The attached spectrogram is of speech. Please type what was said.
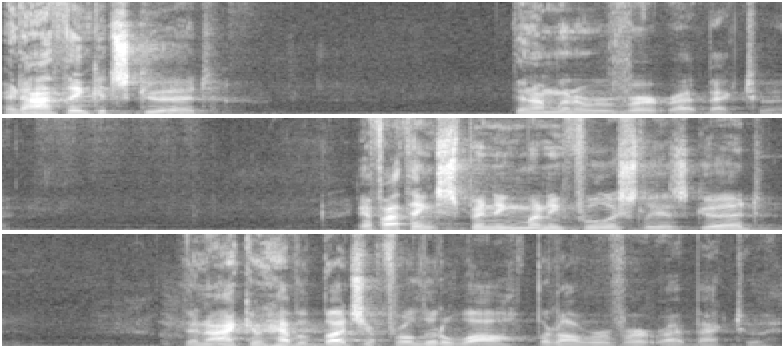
and I think it's good, then I'm going to revert right back to it. If I think spending money foolishly is good, then I can have a budget for a little while, but I'll revert right back to it.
